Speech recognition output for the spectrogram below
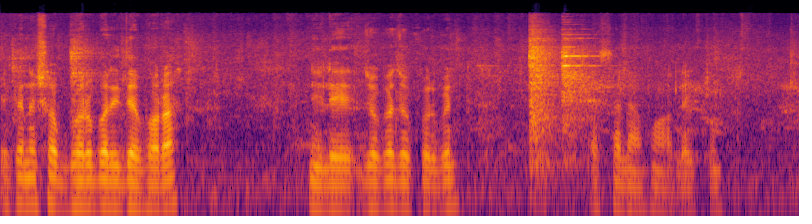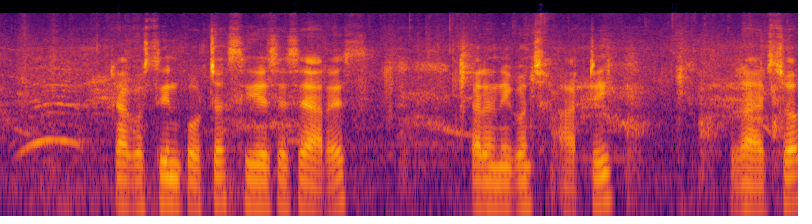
এখানে সব ঘর বাড়িতে ভরা। নিলে যোগাযোগ করবেন। আসসালামু আলাইকুম। কাগজ তিন পর্চা সিএসএস আর এস কারণীগঞ্জ আটি রায়চর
